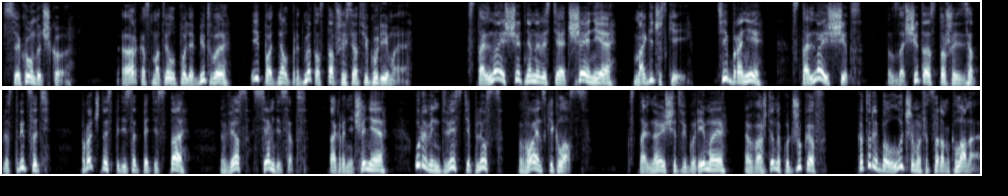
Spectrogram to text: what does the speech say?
Секундочку. Арк осмотрел поле битвы и поднял предмет, оставшийся от фигуримы. Стальной щит ненависти и отчаяния, магический. Тип брони — стальной щит. Защита 160 плюс 30, прочность 55 из 100, вес 70. Ограничение — уровень 200 плюс, воинский класс. Стальной щит Вигуримы, вождёна Куджуков, который был лучшим офицером клана.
